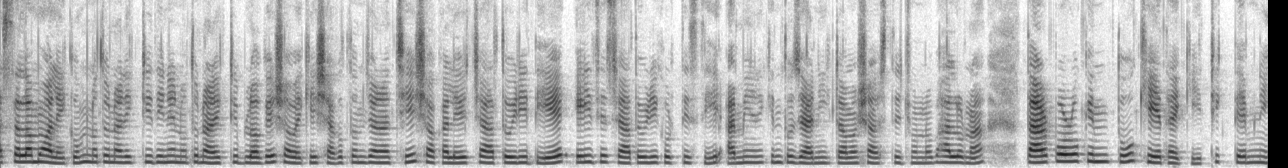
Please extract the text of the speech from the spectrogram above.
আসসালামু আলাইকুম। নতুন আরেকটি দিনে নতুন আরেকটি ব্লগে সবাইকে স্বাগতম জানাচ্ছি। সকালে চা তৈরি দিয়ে এই যে চা তৈরি করতেছি, আমি কিন্তু জানি এটা আমার স্বাস্থ্যের জন্য ভালো না। তারপরও কিন্তু খেয়ে থাকি। ঠিক তেমনি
